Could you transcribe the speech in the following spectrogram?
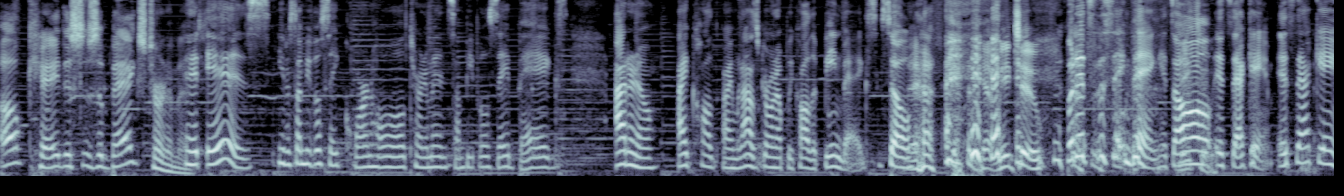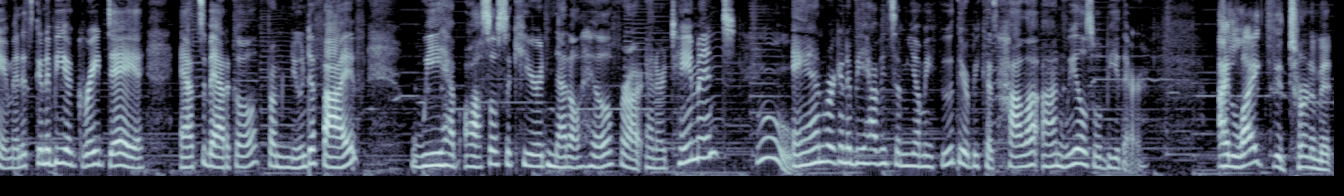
Okay, this is a bags tournament. It is. You know, some people say cornhole tournament, some people say bags. I don't know. I called, I mean, when I was growing up, we called it bean bags. So, yeah, yeah, me too. but it's the same thing. It's all, it's that game. It's that game. And it's going to be a great day at Sabbatical from noon to five. We have also secured Nettle Hill for our entertainment. Ooh. And we're going to be having some yummy food there because Hala on Wheels will be there. I like the tournament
